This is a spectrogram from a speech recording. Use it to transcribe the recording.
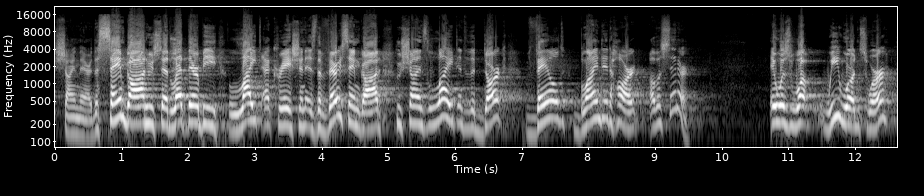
shine there. The same God who said, Let there be light at creation, is the very same God who shines light into the dark, veiled, blinded heart of a sinner. It was what we once were.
